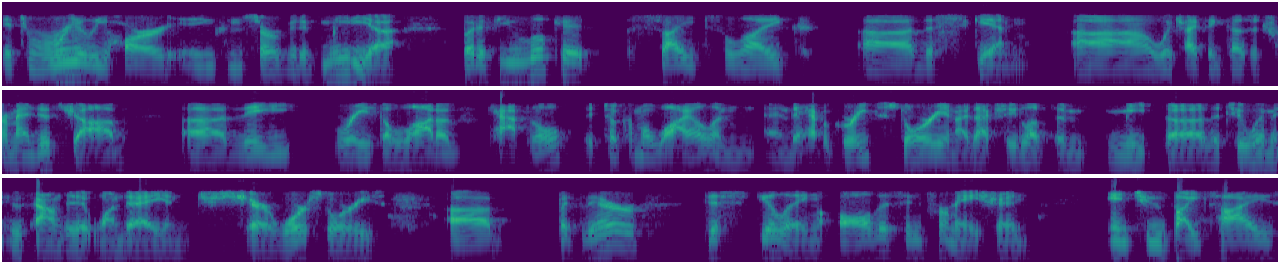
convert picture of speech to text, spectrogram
it's really hard in conservative media. But if you look at sites like uh, the Skimm, uh, which I think does a tremendous job, uh, they raised a lot of capital. It took them a while, and, and they have a great story. And I'd actually love to meet uh, the two women who founded it one day and share war stories. Uh, but they're distilling all this information into bite-sized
